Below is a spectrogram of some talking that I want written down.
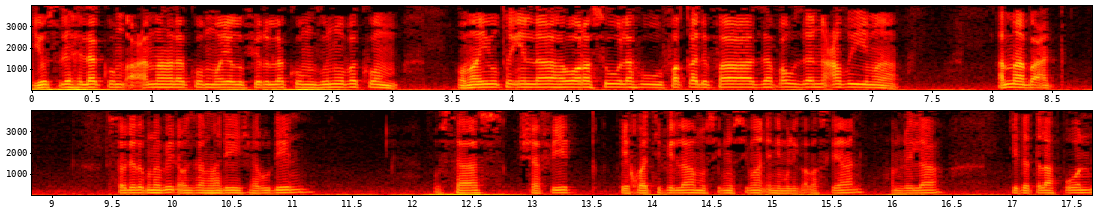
يصلح لكم أعمالكم ويغفر لكم ذنوبكم ومن يطع الله ورسوله فقد فاز فوزا عظيما أما بعد Saudara Nabi Ustaz Mahdi Syarudin Ustaz Syafiq Ikhwati Fillah Muslim Muslimat Ini mulia Allah sekalian Alhamdulillah Kita telah pun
